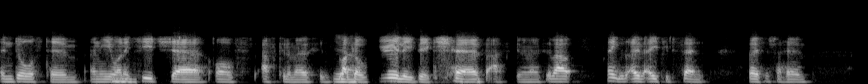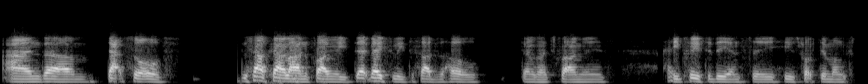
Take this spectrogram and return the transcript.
endorsed him and he won a Mhm. huge share of African Americans, Yeah. like a really big share of African Americans. About I think it was over eighty percent voted for him, and um, that sort of the South Carolina primary basically decided the whole Democratic primaries. He proved to DNC he was popular amongst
